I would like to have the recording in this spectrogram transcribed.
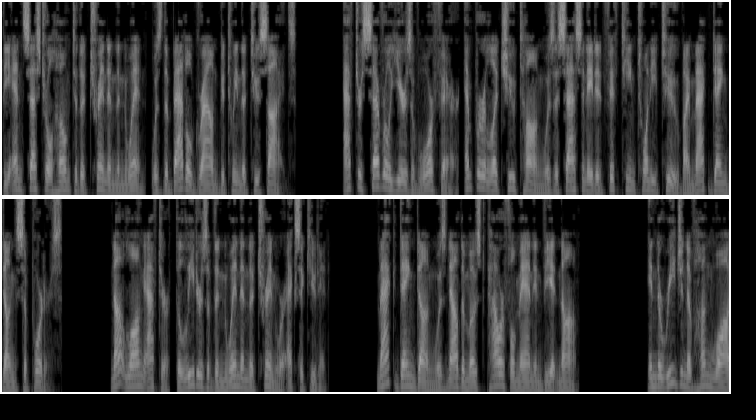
the ancestral home to the Trinh and the Nguyen, was the battle ground between the two sides. After several years of warfare, Emperor Le Chu Tong was assassinated 1522 by Mac Dang Dung's supporters. Not long after, the leaders of the Nguyen and the Trinh were executed. Mac Dang Dung was now the most powerful man in Vietnam. In the region of Hung Hoa,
